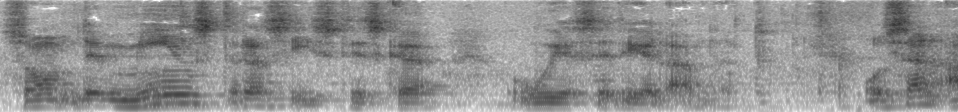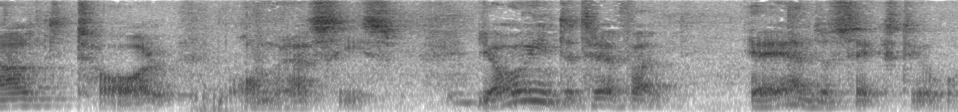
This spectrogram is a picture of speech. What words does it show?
som det minst rasistiska OECD-landet. Och sen allt tal om rasism. Jag har inte träffat, jag är ändå 60 år.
